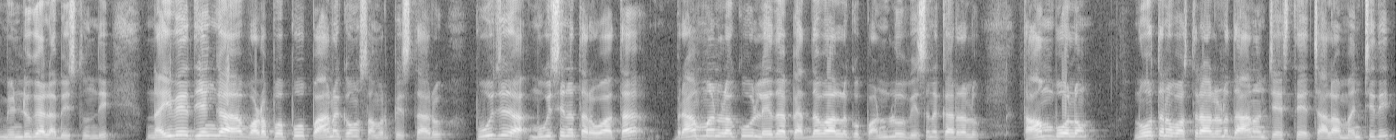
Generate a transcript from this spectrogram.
మెండుగా లభిస్తుంది. నైవేద్యంగా వడపప్పు పానకం సమర్పిస్తారు. పూజ ముగిసిన తర్వాత బ్రాహ్మణులకు లేదా పెద్దవాళ్ళకు పండ్లు విసనకర్రలు తాంబూలం నూతన వస్త్రాలను దానం చేస్తే చాలా మంచిది.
